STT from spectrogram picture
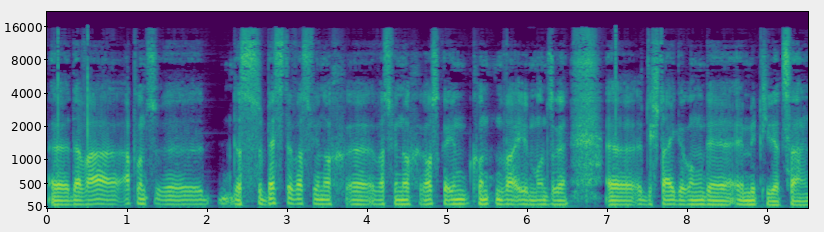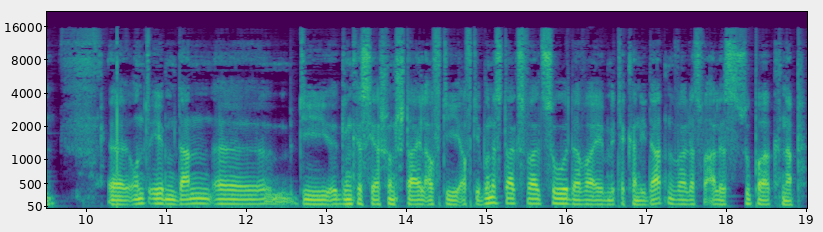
äh, da war ab und zu äh, das Beste, was wir noch, äh, was wir noch rausgehen konnten, war eben unsere äh, die Steigerung der äh, Mitgliederzahlen. Äh, und eben dann äh, die ging es ja schon steil auf die auf die Bundestagswahl zu. Da war eben mit der Kandidatenwahl, das war alles super knapp.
